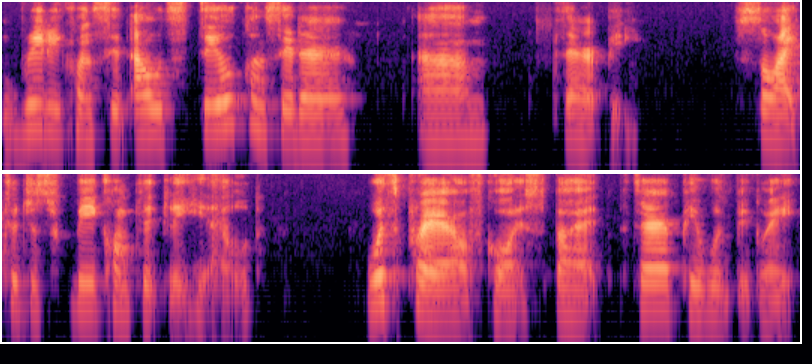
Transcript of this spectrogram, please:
really consider, I would still consider um, therapy so I could just be completely healed with prayer, of course, but therapy would be great.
